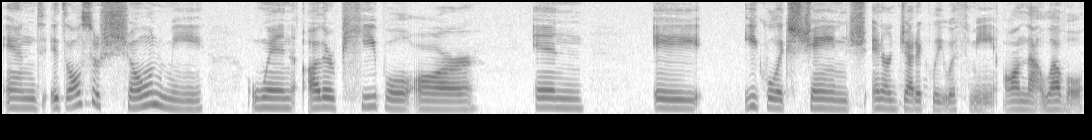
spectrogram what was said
and it's also shown me when other people are in a equal exchange energetically with me on that level.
